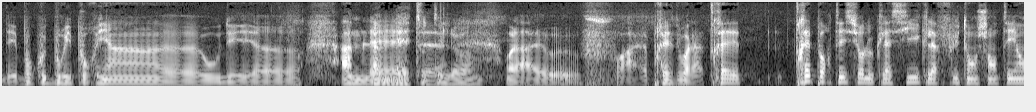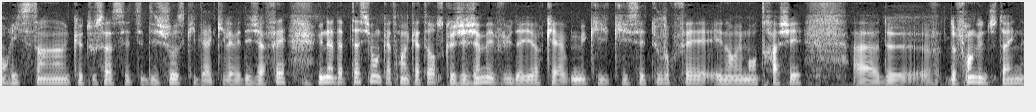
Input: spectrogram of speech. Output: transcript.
des beaucoup de bruit pour rien, ou des Hamlet. Hamlet, voilà. après, voilà, très très porté sur le classique, la flûte enchantée, Henri V, tout ça, c'était des choses qu'il avait déjà fait. Une adaptation en 94 que j'ai jamais vue d'ailleurs, mais qui, s'est toujours fait énormément tracher euh, de, Frankenstein.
